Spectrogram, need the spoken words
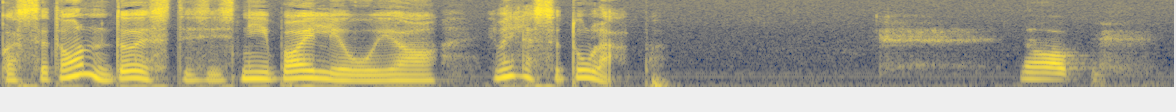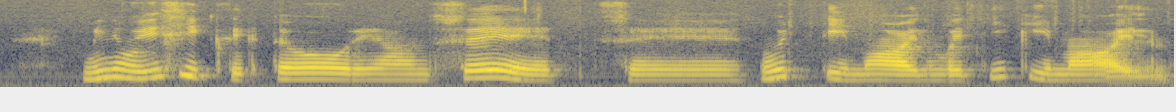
kas seda on tõesti siis nii palju ja, ja millest see tuleb? no minu isiklik teooria on see, et see nutimaailm või digimaailm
